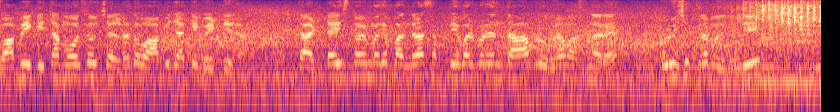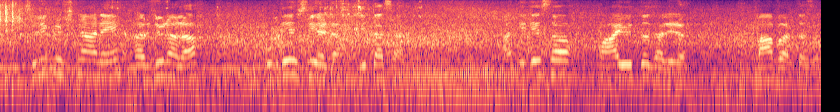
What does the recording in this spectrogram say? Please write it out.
वहाँ पे गीता महोत्सव चल रहा है तो वहाँ पे जाके भेट देना। तर अठ्ठावीस नोव्हेंबरमध्ये पंधरा सप्टेंबरपर्यंत हा प्रोग्राम असणार आहे कुरुक्षेत्रामध्ये म्हणजे श्रीकृष्णाने अर्जुनाला उपदेश दिलेला गीताचा आणि तिथेच महायुद्ध झालेलं महाभारताचं.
